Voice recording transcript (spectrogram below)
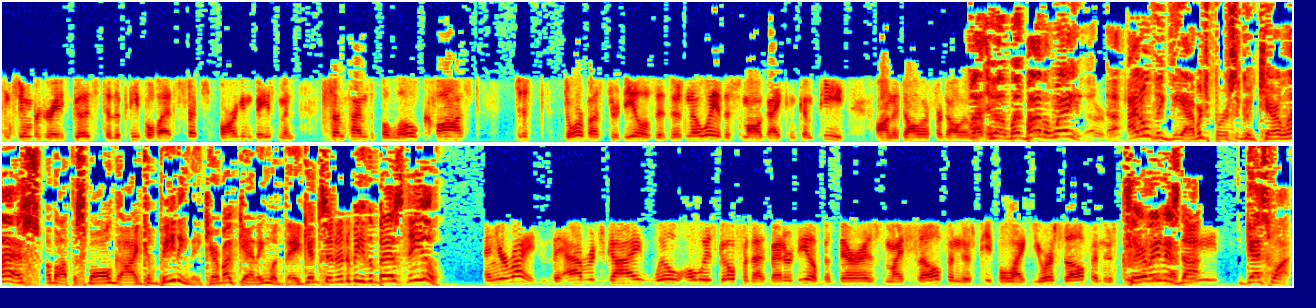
consumer grade goods to the people at such bargain basement, sometimes below cost, just doorbuster deals that there's no way the small guy can compete on a dollar for dollar But, level. uh, but by the way, I don't think the average person could care less about the small guy competing. They care about getting what they consider to be the best deal. And you're right. The average guy will always go for that better deal. But there is myself, and there's people like yourself, and there's Clearly there's not, guess what?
